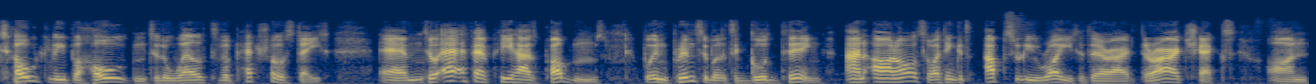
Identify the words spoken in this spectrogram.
totally beholden to the wealth of a petrostate. Um, so FFP has problems, but in principle, it's a good thing. And, and also, I think it's absolutely right that there are there are checks on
